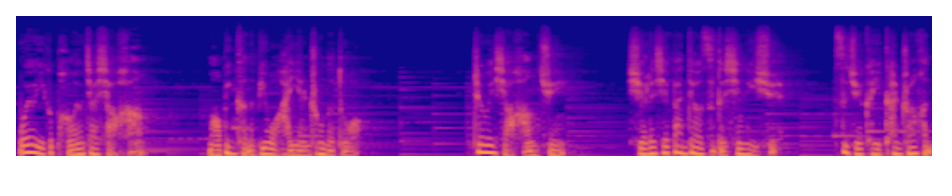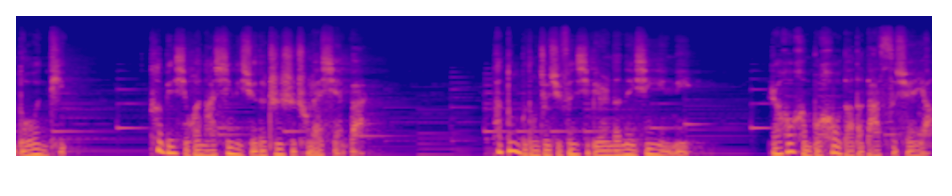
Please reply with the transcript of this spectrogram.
我有一个朋友叫小航，毛病可能比我还严重的多。这位小航君，学了些半吊子的心理学，自觉可以看穿很多问题，特别喜欢拿心理学的知识出来显摆。他动不动就去分析别人的内心隐秘，然后很不厚道的大肆宣扬。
